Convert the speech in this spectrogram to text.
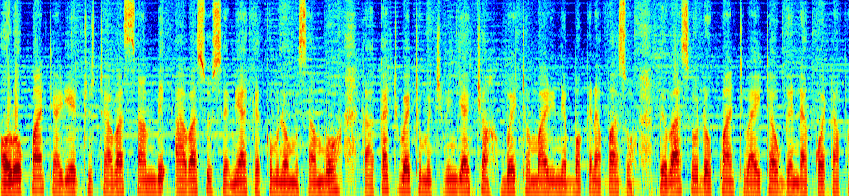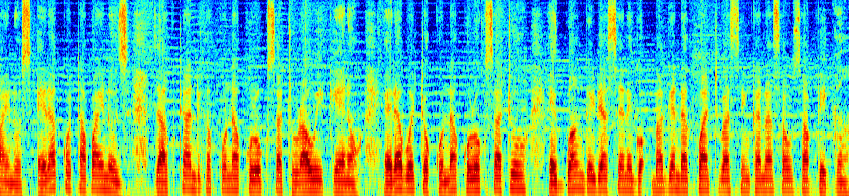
olw'okuba nti ali etuta abasambi abasusa emyaka ekumi n'omusanvu kakati bwetu mu kibinja kyo bwetu mali ne burkina faso bwe basobodde okuba nti bayita kugenda quarter finals. Era quarter finals zakutandika ku lunaku lwokusatu olwa wiiki eno. Era bwetu ku lunaku lwokusatu eggwanga erya senegal bagenda kuba nti basinkana south africa.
